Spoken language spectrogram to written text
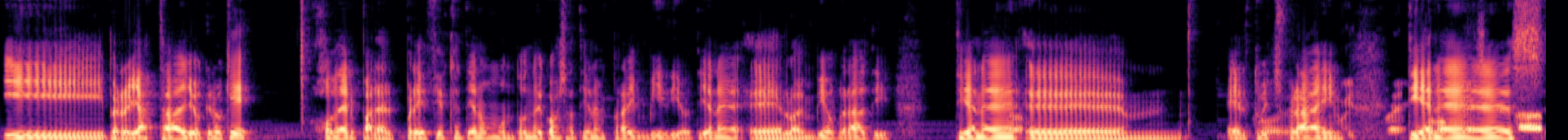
Y, pero ya está, yo creo que, joder, para el precio es que tiene un montón de cosas. Tienen Prime Video, tiene eh, los envíos gratis, tiene Claro. eh, el Lo Twitch Prime, Twitch Prime, todo tienes Las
